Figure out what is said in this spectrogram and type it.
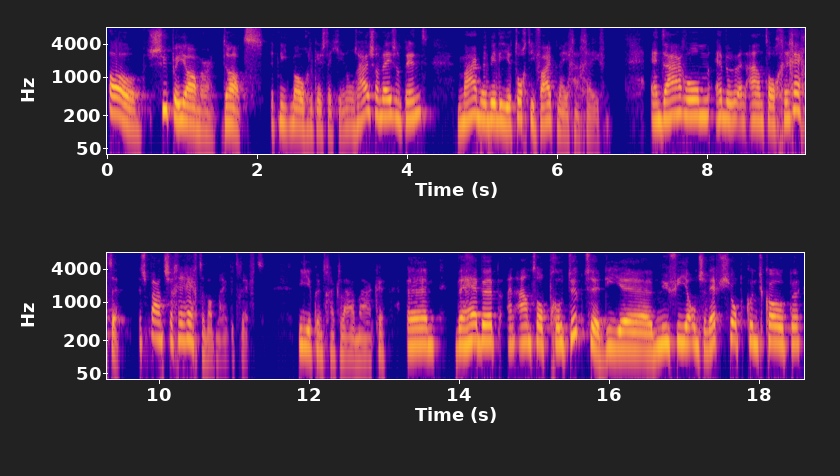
oh, super jammer dat het niet mogelijk is dat je in ons huis aanwezig bent, maar we willen je toch die vibe mee gaan geven. En daarom hebben we een aantal gerechten, Spaanse gerechten wat mij betreft, die je kunt gaan klaarmaken. Ehm, we hebben een aantal producten die je nu via onze webshop kunt kopen,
